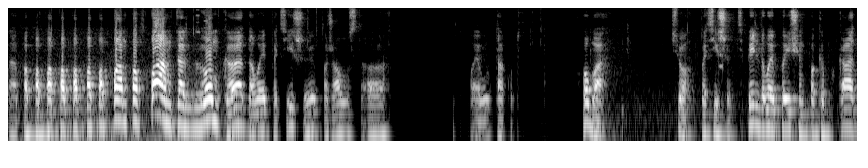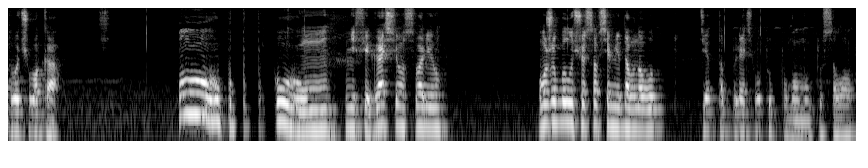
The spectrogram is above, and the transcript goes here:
Пам-пам-пам-пам-пам, как громко. Давай потише, пожалуйста. Давай вот так вот. Хоба. Все, потише. Теперь давай поищем по КПК этого чувака. Пурум. Нифига себе он свалил. Он был еще совсем недавно вот где-то, блять, вот тут, по-моему, тусовал.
